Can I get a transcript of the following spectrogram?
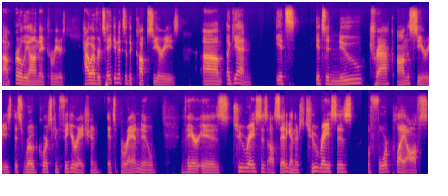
um, early on in their careers. However, taking it to the Cup Series, um, again, it's it's a new track on the series. This road course configuration, it's brand new. There is two races. I'll say it again. There's two races before playoffs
